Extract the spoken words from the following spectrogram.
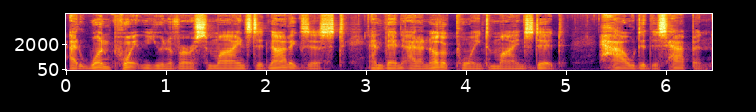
At one point in the universe, minds did not exist, and then at another point, minds did. How did this happen?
